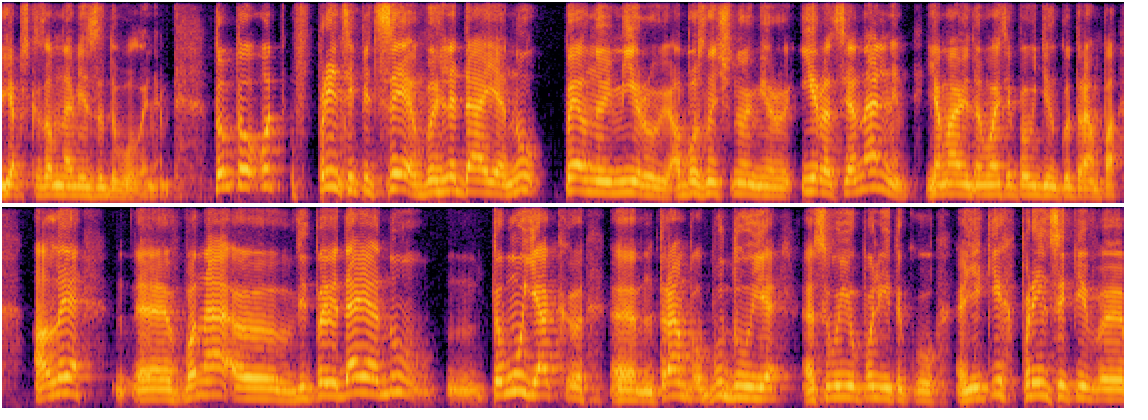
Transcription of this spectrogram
я б сказав, навіть з задоволенням. Тобто, от в принципі, це виглядає ну. Певною мірою або значною мірою ірраціональним, я маю на увазі поведінку Трампа, але вона відповідає ну, тому, як е, Трамп будує е, свою політику, яких принципів е,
